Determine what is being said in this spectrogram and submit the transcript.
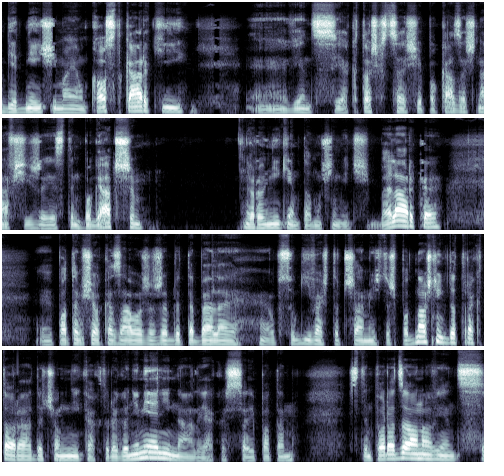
biedniejsi mają kostkarki, yy, więc jak ktoś chce się pokazać na wsi, że jest tym bogatszym rolnikiem, to musi mieć belarkę. Potem się okazało, że żeby te bele obsługiwać, to trzeba mieć też podnośnik do traktora, do ciągnika, którego nie mieli, no ale jakoś sobie potem z tym poradzono, więc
